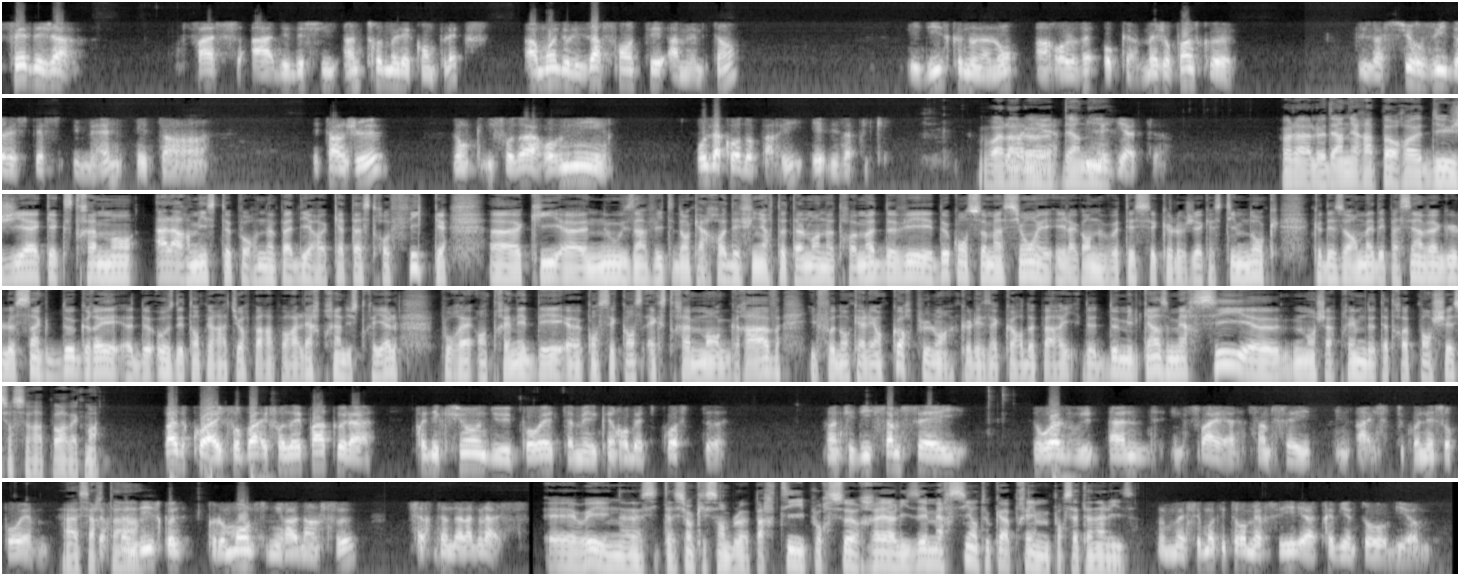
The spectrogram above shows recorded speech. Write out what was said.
fait déjà face à des défis entremêlés complexes, à moins de les affronter en même temps, ils disent que nous n'allons en relever aucun. Mais je pense que la survie de l'espèce humaine est en, est en jeu. Donc, il faudra revenir aux accords de Paris et les appliquer. Voilà le dernier. Immédiate. Voilà le dernier rapport euh, du GIEC extrêmement alarmiste pour ne pas dire catastrophique euh, qui euh, nous invite donc à redéfinir totalement notre mode de vie et de consommation et, la grande nouveauté c'est que le GIEC estime donc que désormais dépasser 1,5 degré de hausse des températures par rapport à l'ère pré-industrielle pourrait entraîner des euh, conséquences extrêmement graves. Il faut donc aller encore plus loin que les accords de Paris de 2015. Merci mon cher Prime de t'être penché sur ce rapport avec moi. Pas de quoi. Il faut pas, il faudrait pas que la prédiction du poète américain Robert Frost, euh, quand il dit Some say the world will end in fire, some say in ice. Tu connais ce poème. Ah, certains... certains disent que, que le monde finira dans le feu, certains dans la glace. Eh oui, une citation qui semble partie pour se réaliser. Merci en tout cas, Prime, pour cette analyse. C'est moi qui te remercie et à très bientôt, Guillaume.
